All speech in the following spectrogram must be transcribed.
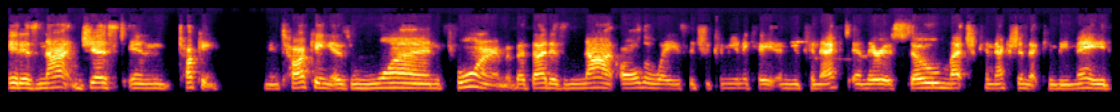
it is not just in talking. I mean, talking is one form, but that is not all the ways that you communicate and you connect. And there is so much connection that can be made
